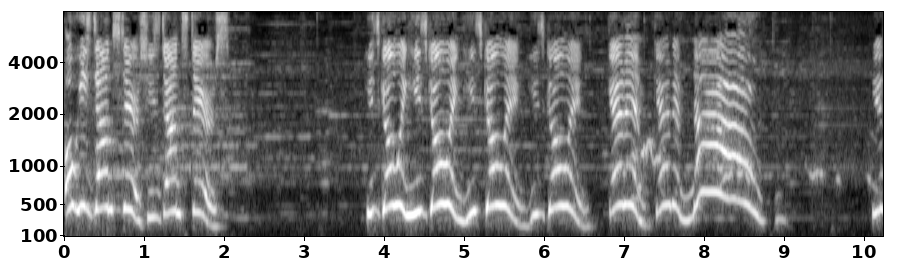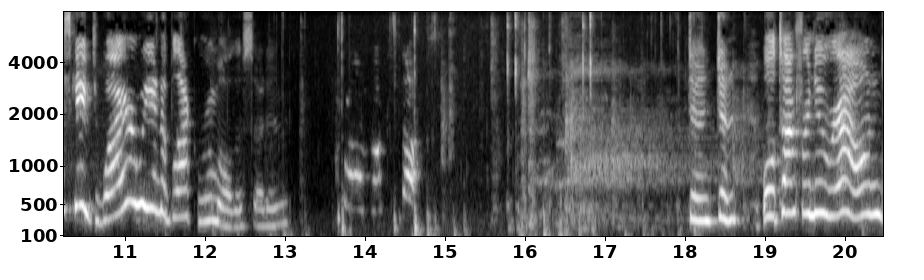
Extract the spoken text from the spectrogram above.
Oh, he's downstairs. He's downstairs. He's going. He's going. He's going. He's going. Get him. Get him. No! He escaped. Why are we in a black room all of a sudden? Dun dun. Well, time for a new round.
